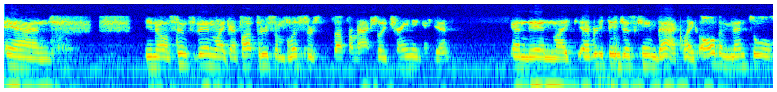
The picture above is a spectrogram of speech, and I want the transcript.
And you know, since then, like I fought through some blisters and stuff from actually training again. And then, like, everything just came back. Like, all the mental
